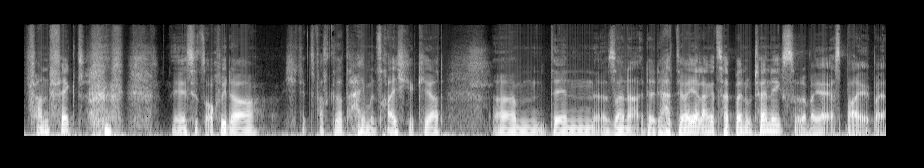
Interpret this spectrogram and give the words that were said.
Fun Fact, er ist jetzt auch wieder, ich hätte jetzt fast gesagt, heim ins Reich gekehrt, ähm, denn seine, der, der, hat, der war ja lange Zeit bei Nutanix oder war ja erst bei, bei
